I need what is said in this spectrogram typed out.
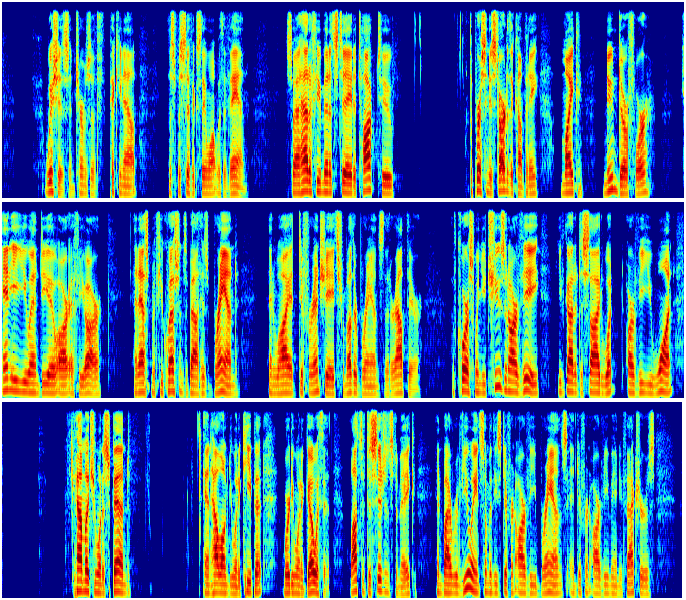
wishes in terms of picking out the specifics they want with a van. So I had a few minutes today to talk to the person who started the company, Mike Neundorfer, N-E-U-N-D-O-R-F-E-R, and asked him a few questions about his brand and why it differentiates from other brands that are out there. Of course, when you choose an RV, you've got to decide what RV you want, how much you want to spend, and how long do you want to keep it, where do you want to go with it. Lots of decisions to make. And by reviewing some of these different RV brands and different RV manufacturers,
